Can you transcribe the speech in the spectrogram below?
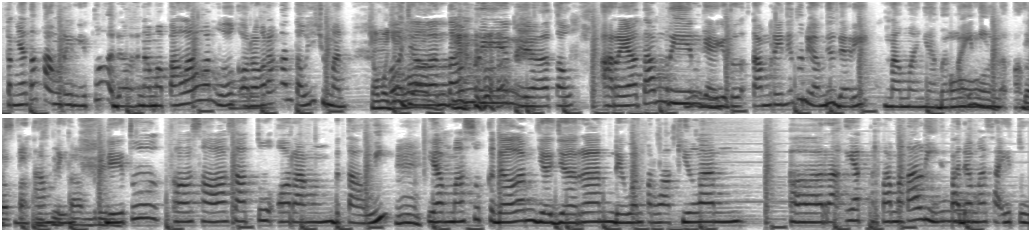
Ternyata Tamrin itu adalah nama pahlawan loh. Hmm. Orang-orang kan taunya cuman Sama oh jalan, Tamrin ya atau area Tamrin Hmm. kayak gitu. Tamrin itu diambil dari namanya bapak Oh, ini, Bapak, Bapak Husni Tamrin. Tamrin. Dia itu uh, salah satu orang Betawi Hmm. yang masuk ke dalam jajaran Dewan Perwakilan uh, rakyat pertama kali pada masa itu.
